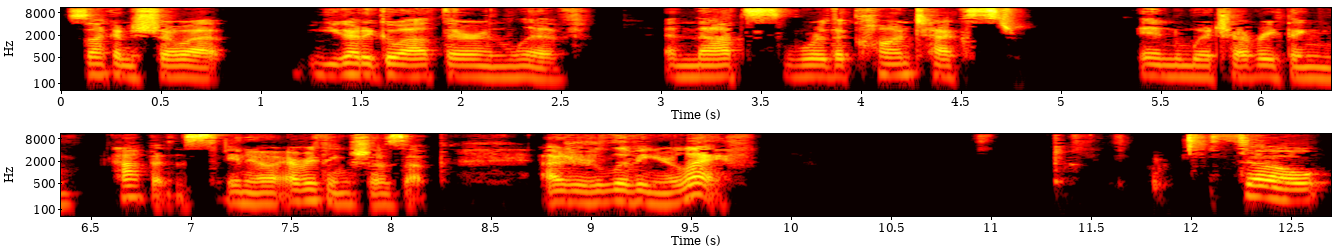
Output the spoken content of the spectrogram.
it's not going to show up you got to go out there and live. And that's where the context in which everything happens, you know, everything shows up as you're living your life. So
